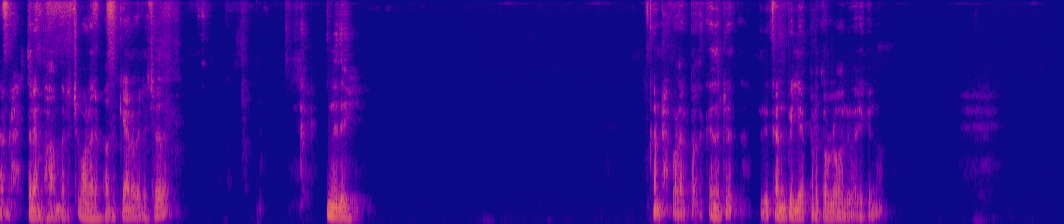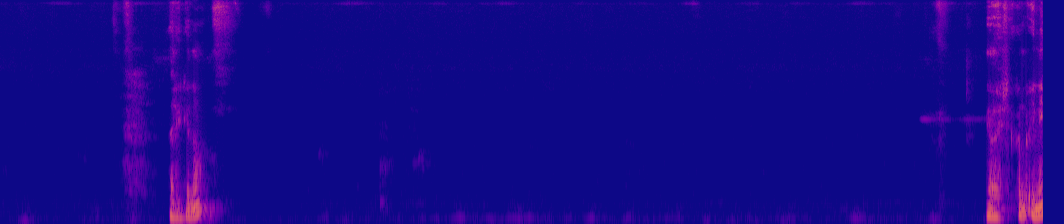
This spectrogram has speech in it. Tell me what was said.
കണ്ടോ? ഇത്രയും ഭാഗം വരച്ചു. വളരെ പതുക്കെയാണ് വരച്ചത്. ഇന്നിതേ. കണ്ടോ? വളരെ പതുക്കെ എന്നിട്ട് ഒരു കൺപിലി അപ്പുറത്തുള്ള പോലെ വരയ്ക്കുന്നു. വരയ്ക്കുന്നു. കണ്ടോ? ഇനി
